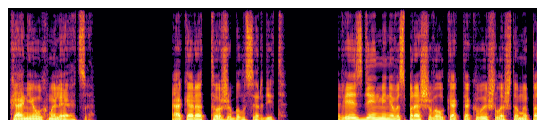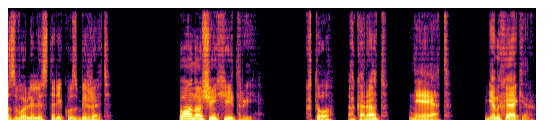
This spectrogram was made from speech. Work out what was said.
Канья ухмыляется. Акарат тоже был сердит. Весь день меня выспрашивал, как так вышло, что мы позволили старику сбежать. Он очень хитрый. Кто? Акарат? Нет. Генхакер.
